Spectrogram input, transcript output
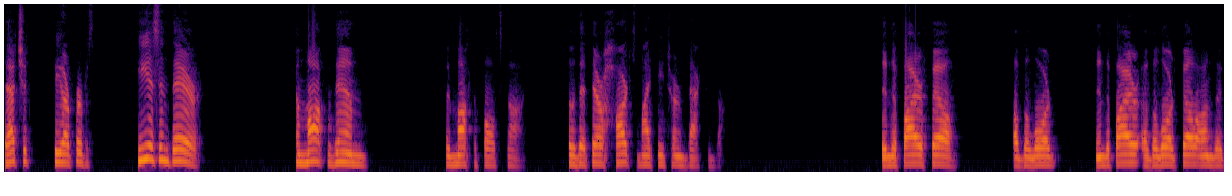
That should be our purpose. He isn't there to mock them, but mock the false God, so that their hearts might be turned back to God. Then the fire fell of the Lord. Then the fire of the Lord fell on the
